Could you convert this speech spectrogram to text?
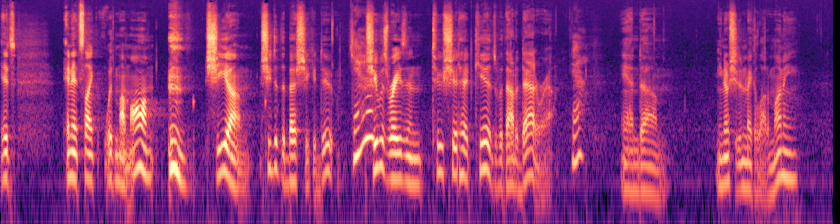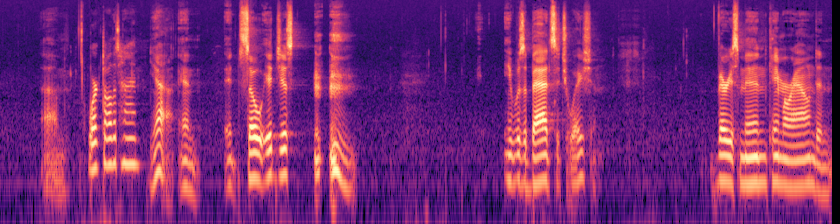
it's and it's like with my mom, she um she did the best she could do. Yeah. She was raising two shithead kids without a dad around, yeah. and um, you know she didn't make a lot of money. Worked all the time. Yeah, and it so it just it was a bad situation. Various men came around, and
